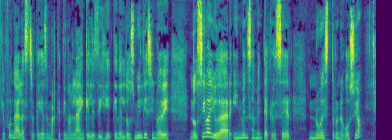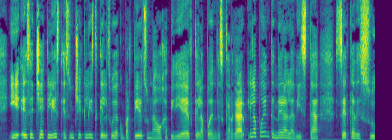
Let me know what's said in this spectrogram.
que fue una de las estrategias de marketing online que les dije que en el 2019 nos iba a ayudar inmensamente a crecer nuestro negocio. Y ese checklist es un checklist que les voy a compartir, es una hoja PDF que la pueden descargar y la pueden tener a la vista cerca de su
